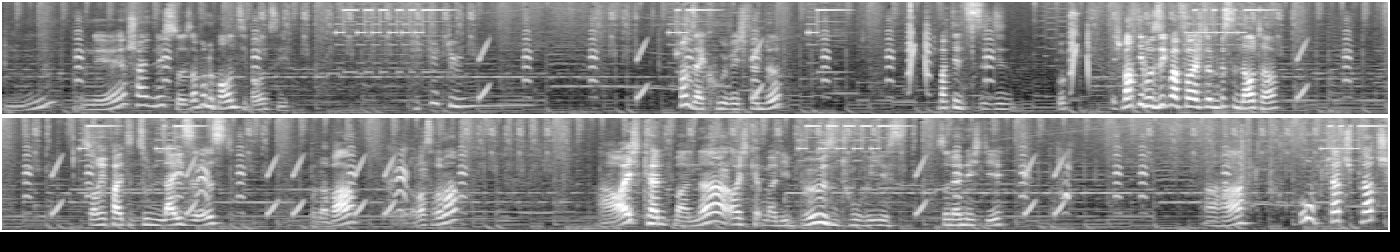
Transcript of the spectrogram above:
Hm, nee, scheint nicht so. Ist einfach nur bouncy, bouncy. Schon sehr cool, wie ich finde. Ich mach den, den ups. Ich mach die Musik mal für euch ein bisschen lauter. Sorry, falls sie zu leise ist. Oder war? Oder was auch immer. Ah, euch kennt man, ne? Euch kennt man, die bösen Touris. So nenne ich die. Aha. Oh, platsch, platsch.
